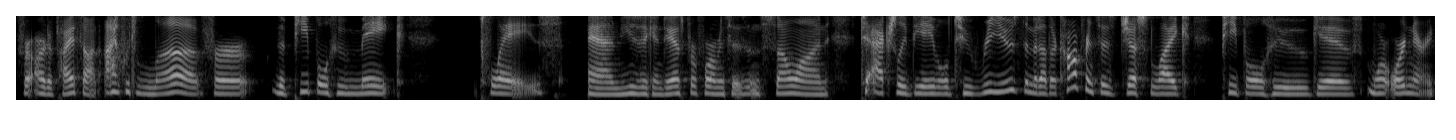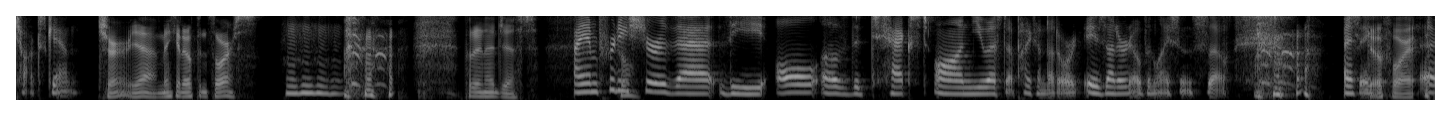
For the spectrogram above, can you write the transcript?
for Art of Python. I would love for the people who make plays and music and dance performances and so on to actually be able to reuse them at other conferences, just like people who give more ordinary talks can. sure, yeah, make it open source. Put it in a gist. I am pretty Cool. sure that the all of the text on us.pycon.org is under an open license. So I think Go for it. I,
